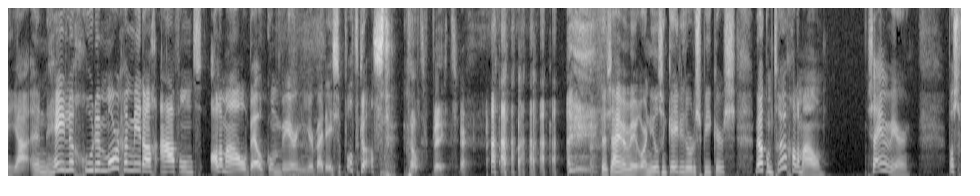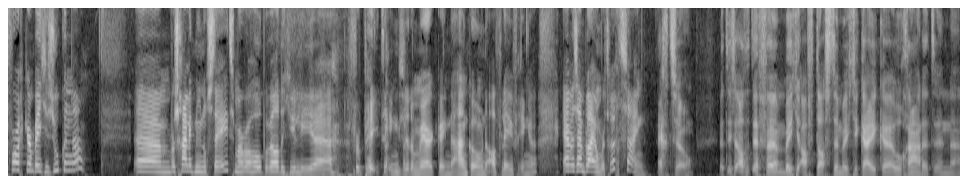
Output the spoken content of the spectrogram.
Ja, een hele goede morgen, middag, avond. Allemaal welkom weer hier bij deze podcast. Dat is beter. Daar zijn we weer hoor. Niels en Kelly door de speakers. Welkom terug allemaal. Zijn we weer. Was de vorige keer een beetje zoekende. Ehm, waarschijnlijk nu nog steeds, maar we hopen wel dat jullie eh, verbetering zullen merken in de aankomende afleveringen. En we zijn blij om weer terug te zijn. Echt zo. Het is altijd even een beetje aftasten, een beetje kijken hoe gaat het. En, eh,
